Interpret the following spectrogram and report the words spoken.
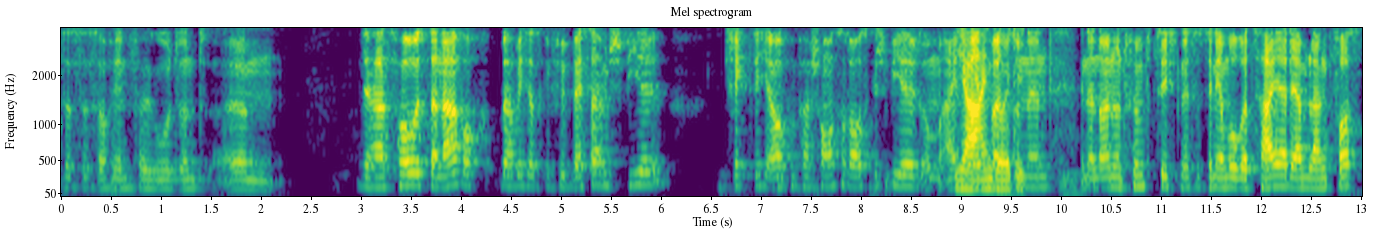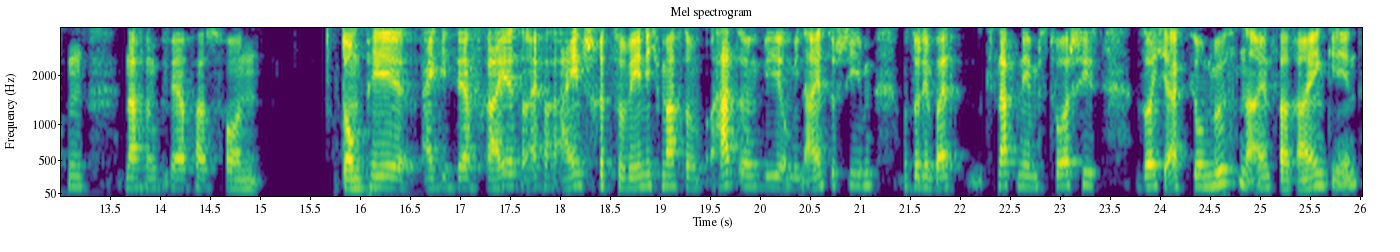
das ist auf jeden Fall gut. Und ähm, der HSV ist danach auch, da habe ich das Gefühl, besser im Spiel. Kriegt sich auch ein paar Chancen rausgespielt, um einen Ja, jetzt mal zu eindeutig. nennen. In der 59. ist es dann ja Moritz Heyer, der am langen Pfosten nach einem Querpass von Dompe eigentlich sehr frei ist und einfach einen Schritt zu wenig macht und hat irgendwie, um ihn einzuschieben und so den Ball knapp neben das Tor schießt. Solche Aktionen müssen einfach reingehen,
